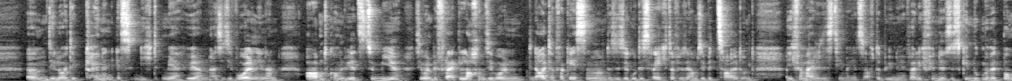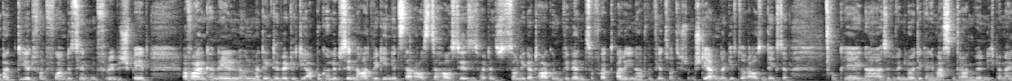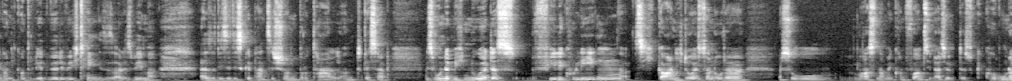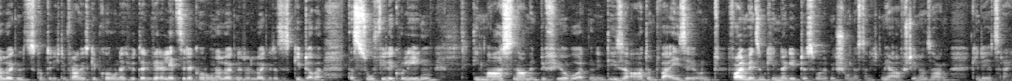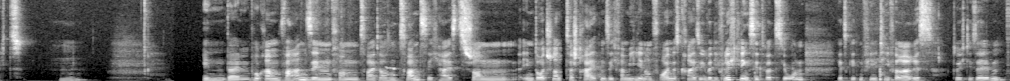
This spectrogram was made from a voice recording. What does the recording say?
Ähm, die Leute können es nicht mehr hören. Also sie wollen in einen Abend kommen wie jetzt zu mir, sie wollen befreit lachen, sie wollen den Alltag vergessen und das ist ihr gutes Recht dafür, haben sie bezahlt und ich vermeide das Thema jetzt auf der Bühne, weil ich finde, es ist genug, man wird bombardiert von vorn bis hinten, früh bis spät auf allen Kanälen und man denkt ja wirklich, die Apokalypse naht, wir gehen jetzt da raus zur Haustür, es ist heute ein sonniger Tag und wir werden sofort alle innerhalb von 24 Stunden sterben, dann gehst du raus und denkst dir, okay, na, also wenn Leute keine Masken tragen würden, ich beim Eingang nicht kontrolliert würde, würde ich denken, es ist alles wie immer. Also diese Diskrepanz ist schon brutal und deshalb, es wundert mich nur, dass viele Kollegen sich gar nicht äußern oder so maßnahmenkonform sind. Also das Corona leugnen, das kommt ja nicht in Frage. Es gibt Corona. Ich wäre der Letzte, der Corona leugnet oder leugnet, dass es gibt. Aber dass so viele Kollegen die Maßnahmen befürworten in dieser Art und Weise und vor allem wenn es um Kinder geht, das wundert mich schon, dass da nicht mehr aufstehen und sagen, Kinder, jetzt reicht's. Mhm. In deinem Programm Wahnsinn von 2020 heißt es schon, in Deutschland zerstreiten sich Familien- und Freundeskreise über die Flüchtlingssituation. Jetzt geht ein viel tieferer Riss durch dieselben.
